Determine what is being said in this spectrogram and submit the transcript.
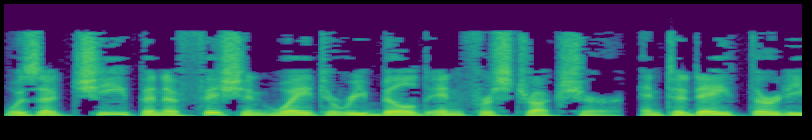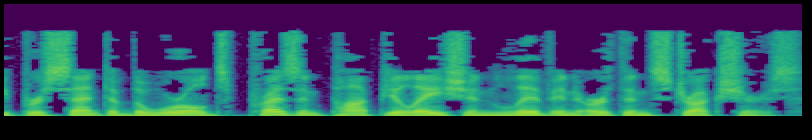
was a cheap and efficient way to rebuild infrastructure, and today 30% of the world's present population live in earthen structures.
